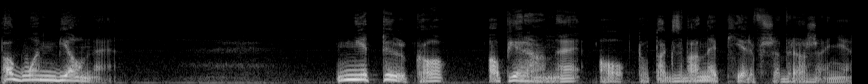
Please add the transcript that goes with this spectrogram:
pogłębione, nie tylko opierane o to tak zwane pierwsze wrażenie.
